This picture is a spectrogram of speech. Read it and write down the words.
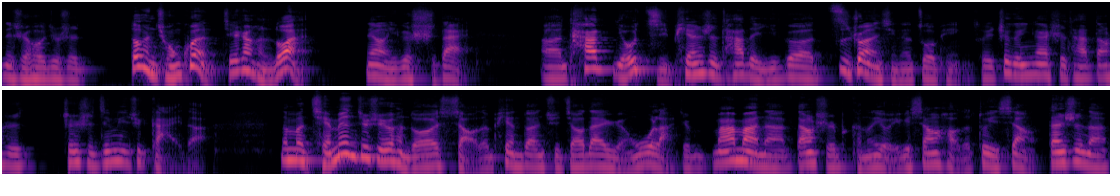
那时候就是都很穷困，街上很乱那样一个时代。呃，他有几篇是他的一个自传型的作品，所以这个应该是他当时真实经历去改的。那么前面就是有很多小的片段去交代人物啦，就妈妈呢，当时可能有一个相好的对象，但是呢，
